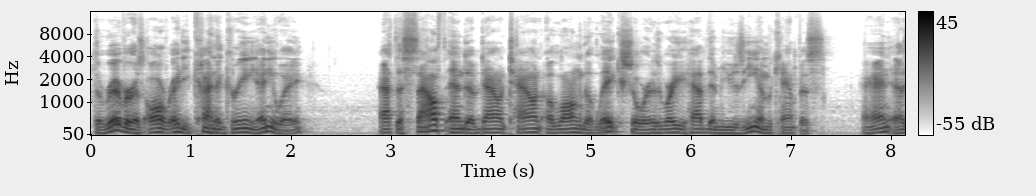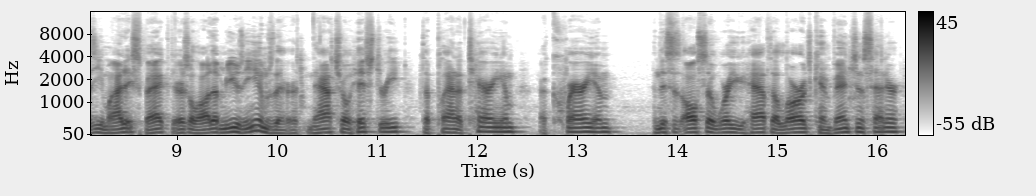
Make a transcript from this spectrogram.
the river is already kind of green anyway. At the south end of downtown along the lake shore is where you have the museum campus. And as you might expect, there's a lot of museums there natural history, the planetarium, aquarium, and this is also where you have the large convention center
